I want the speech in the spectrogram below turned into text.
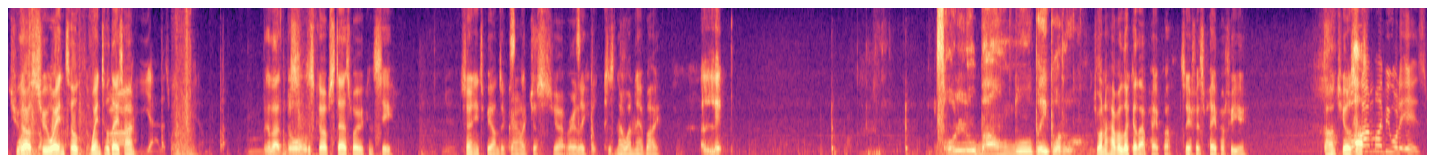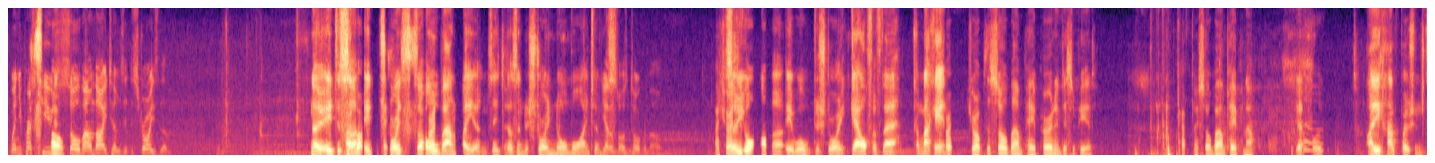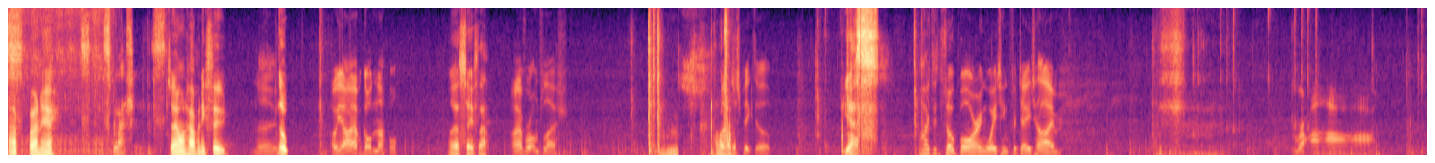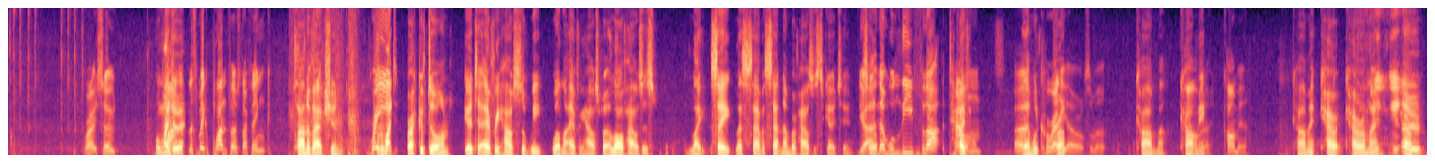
Should we go, should we wait until, wait until Uh, daytime? yeah, let's wait until daytime. Look at that door. Let's go upstairs where we can see. Yeah. Don't need to be underground just yet, really. There's no one nearby. A lip. Solo bound paper. Do you want to have a look at that paper? See if it's paper for you. Don't yours. Oh, that might be what it is. When you press Q, Oh. there's soulbound items, it destroys them. No, it deci- I love- it destroys soul-bound items. It doesn't destroy normal items. Yeah, that's what I was talking about. I tried so to your armor, it will destroy. Get off of there. Come back in. Drop the soulbound paper and it disappeared. I have no soulbound paper now. Yeah. well, I have potions. Not funny. Splashing. Does anyone have any food? No. Nope. Oh yeah, I have a golden apple. Oh, let's save that. I have rotten flesh. Mm, I I love that. just picked it up. Yes. Why is it so boring waiting for daytime? Rah. Right, so What am I doing? Let's make a plan first. I think Plan of action. raid. am I- Crack of dawn. Go to every house that we, well not every house, but a lot of houses. Like, say, let's have a set number of houses to go to. Yeah, So, and then we'll leave for that town, uh, Then we'll Corellia or something. Karma. Kami. Carmia. Kami. Car Karame. You know,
